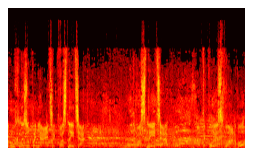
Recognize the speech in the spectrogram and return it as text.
рух не зупиняється. Квасниця. Квасниця. Атакує з флангу.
